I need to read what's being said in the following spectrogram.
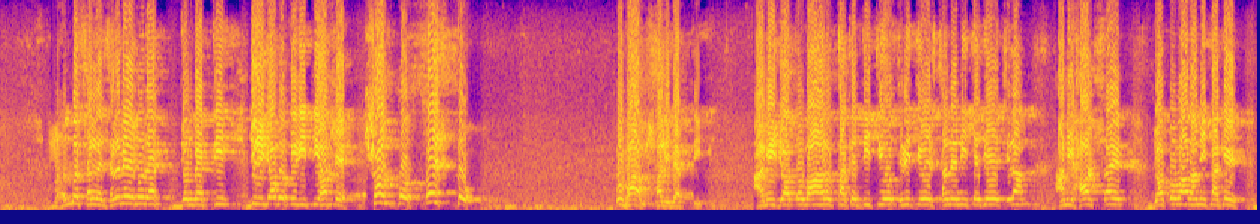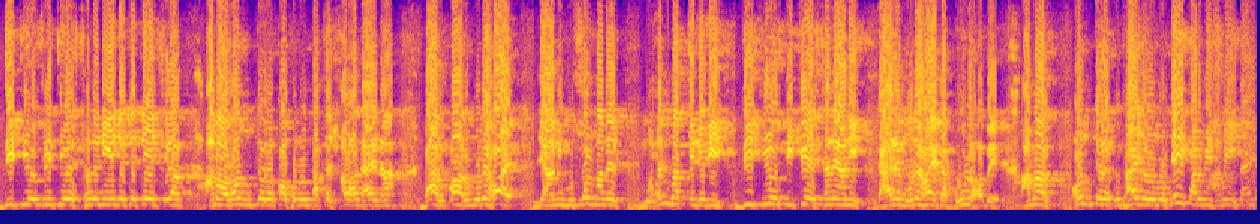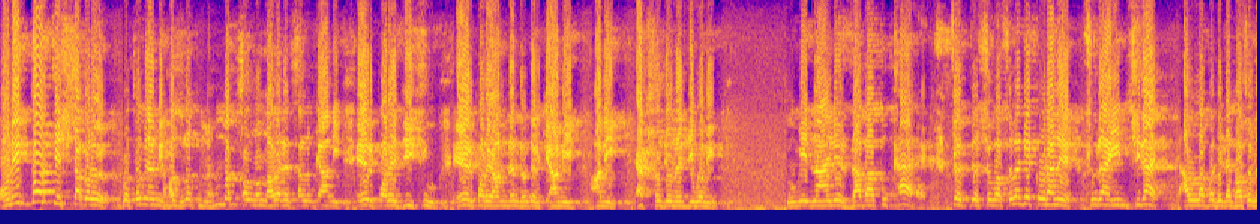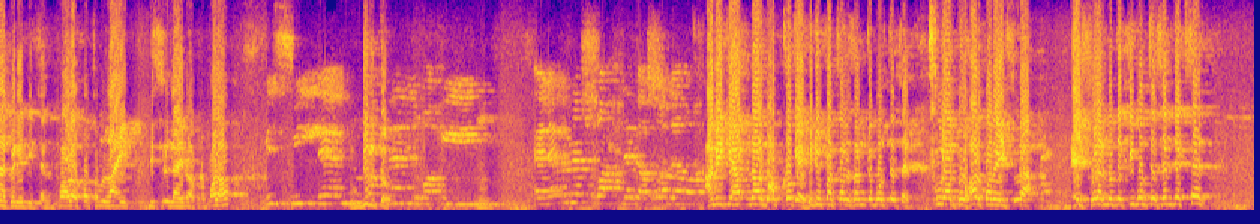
Muhammad সাল্লাহ সাল্লামে এমন একজন ব্যক্তি যিনি জগতের ইতিহাসে সর্বশ্রেষ্ঠ প্রভাবশালী ব্যক্তি। আমি যতবার তাকে দ্বিতীয় তৃতীয় স্থানে নিতে চেয়েছিলাম আমি হর সাহেব যতবার আমি তাকে দ্বিতীয় তৃতীয় স্থানে নিয়ে যেতে চেয়েছিলাম আমার অন্তর কখনো তাতে সাড়া দেয় না। বারবার মনে হয় যে আমি মুসলমানের মোহাম্মদকে যদি দ্বিতীয় তৃতীয় স্থানে আনি তাহলে মনে হয় এটা ভুল হবে। আমার অন্তরে কোথায় যেন মোটেই পারবি আমি অনেকবার চেষ্টা করে প্রথমে আমি হজরত মোহাম্মদ সাল্লাহ সাল্লামকে আনি এরপরে যিশু এরপরে পরে অন্যান্যদেরকে আমি আমি একশো জনের জীবনী। তুমি নাইনে যাবা তু খায় চোদ্দশো বছর আগে কোরআনে সুরা ইন সিরায় আল্লাহ পাখি এটা ঘোষণা করে দিচ্ছেন পড়ো প্রথম লাইন। বিসমিল্লাহ রহমান পড়ো। দ্রুত। আমি কি আপনার বক্ষকে হুজুর পাক সাল্লাল্লাহু আলাইহি বলতেছেন? সূরা দোহার পরে এই সুরা, এই সুরার মধ্যে কি বলতেছেন দেখছেন?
